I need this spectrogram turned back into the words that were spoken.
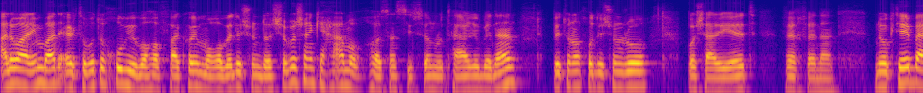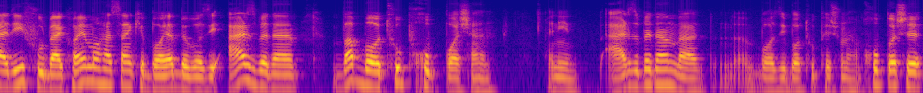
علاوه بر این باید ارتباط خوبی با هافک های مقابلشون داشته باشن که هر موقع خواستن سیستم رو تغییر بدن بتونن خودشون رو با شرایط وقف بدن. نکته بعدی فولبک های ما هستن که باید به بازی ارز بدن و با توپ خوب باشن. یعنی ارز بدن و بازی با توپشون هم خوب باشه.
